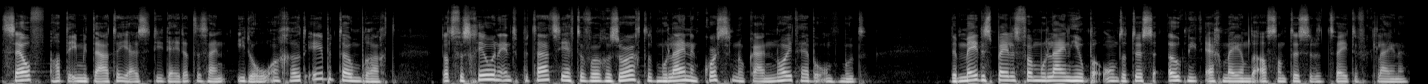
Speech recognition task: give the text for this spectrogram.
Zelf had de imitator juist het idee dat er zijn idool een groot eerbetoon bracht. Dat verschil in interpretatie heeft ervoor gezorgd dat Moulijn en Korsten elkaar nooit hebben ontmoet. De medespelers van Moulijn hielpen ondertussen ook niet echt mee om de afstand tussen de twee te verkleinen.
